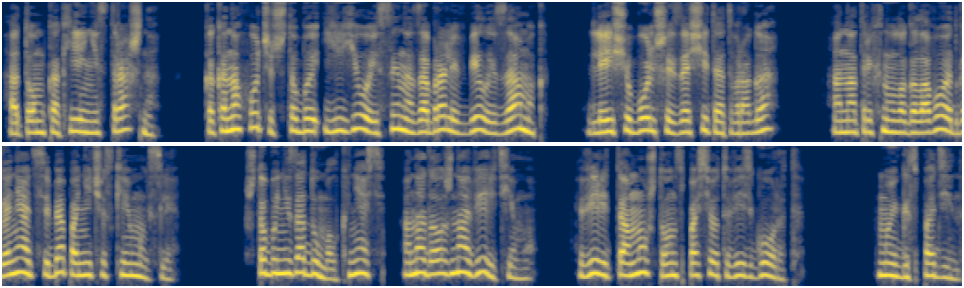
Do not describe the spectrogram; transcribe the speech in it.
О том, как ей не страшно? Как она хочет, чтобы ее и сына забрали в Белый замок для еще большей защиты от врага? Она тряхнула головой, отгоняя от себя панические мысли. Что бы ни задумал князь, она должна верить ему, верить тому, что он спасет весь город. Мой господин,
